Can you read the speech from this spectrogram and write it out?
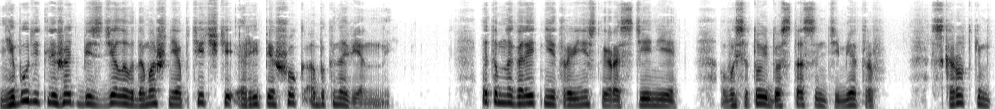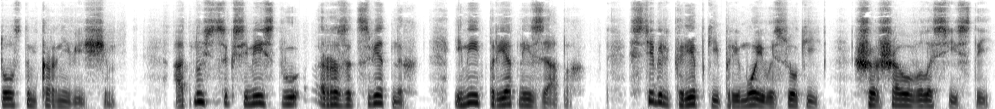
Не будет лежать без дела в домашней аптечке репешок обыкновенный. Это многолетние травянистые растения высотой до 100 см с коротким толстым корневищем. Относится к семейству розоцветных, имеет приятный запах. Стебель крепкий, прямой, высокий, шершаво-волосистый.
